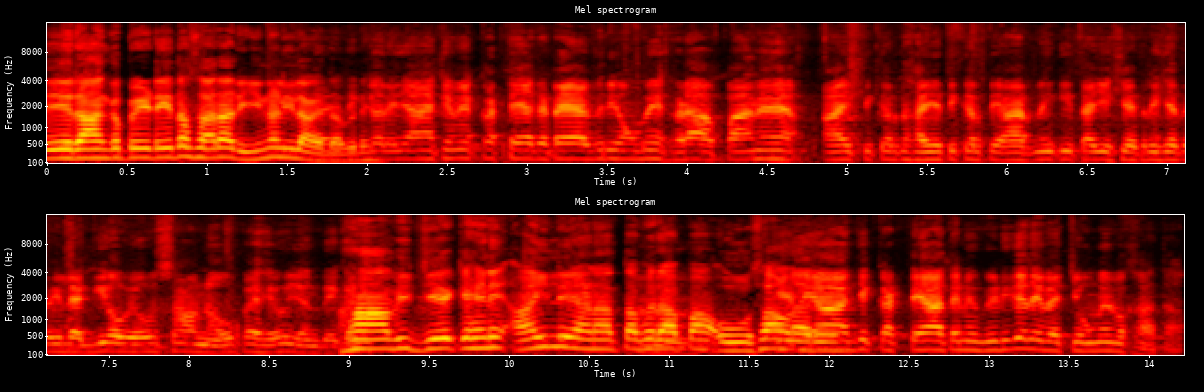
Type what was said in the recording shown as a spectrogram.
ਤੇ ਰੰਗ ਪੇਟ ਇਹਦਾ ਸਾਰਾ ਰੀਜਨਲ ਹੀ ਲੱਗਦਾ ਵੀਰੇ। ਘਰੇ ਜਾ ਕਿਵੇਂ ਕੱਟਿਆ ਕਟਾਇਆ ਵੀਰੇ ਉਵੇਂ ਖੜਾ ਆਪਾਂ ਐਵੇਂ ਆਈ ਤਿਕਰ ਤੇ ਹਾਏ ਤਿਕਰ ਤਿਆਰ ਨਹੀਂ ਕੀਤਾ ਜੇ ਛੇਤਰੀ ਛੇਤਰੀ ਲੱਗੀ ਹੋਵੇ ਉਸ ਹਿਸਾਬ ਨਾਲ ਉਹ ਪੈਸੇ ਹੋ ਜਾਂਦੇ ਹਾਂ ਵੀ ਜੇ ਕਿਸੇ ਨੇ ਆਹੀ ਲਿਆਣਾ ਤਾਂ ਫਿਰ ਆਪਾਂ ਉਸ ਹਿਸਾਬ ਨਾਲ ਕਿਵੇਂ ਅੱਜ ਕੱਟਿਆ ਤੈਨੂੰ ਵੀਡੀਓ ਦੇ ਵਿੱਚ ਉਵੇਂ ਵਿਖਾਤਾ।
